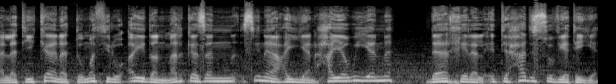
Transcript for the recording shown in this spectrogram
التي كانت تمثل أيضا مركزا صناعيا حيويا داخل الاتحاد السوفيتي.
